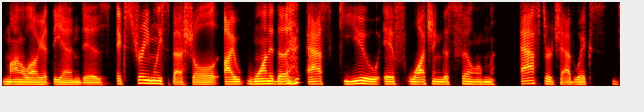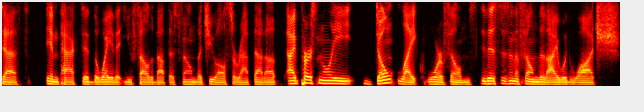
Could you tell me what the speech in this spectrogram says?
monologue at the end is extremely special. I wanted to ask you if watching this film after Chadwick's death impacted the way that you felt about this film, but you also wrap that up. I personally don't like war films. This isn't a film that I would watch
